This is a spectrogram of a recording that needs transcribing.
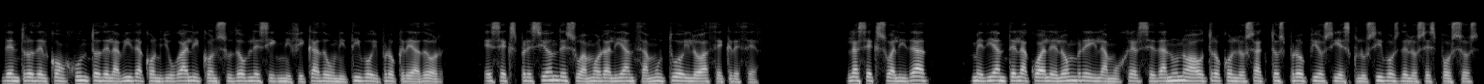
dentro del conjunto de la vida conyugal y con su doble significado unitivo y procreador, es expresión de su amor alianza mutuo y lo hace crecer. La sexualidad, mediante la cual el hombre y la mujer se dan uno a otro con los actos propios y exclusivos de los esposos,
